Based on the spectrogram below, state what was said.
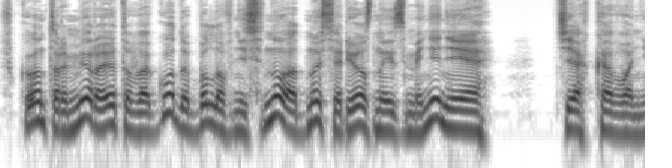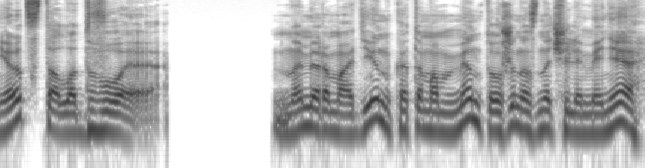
в контрмеры этого года было внесено одно серьезное изменение. Тех, кого нет, стало двое. Номером один к этому моменту уже назначили меня,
